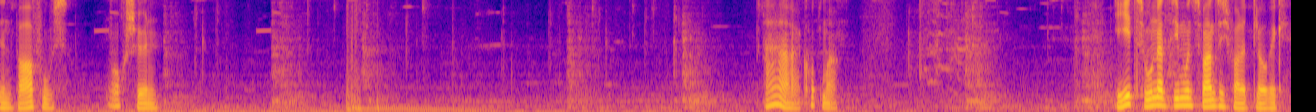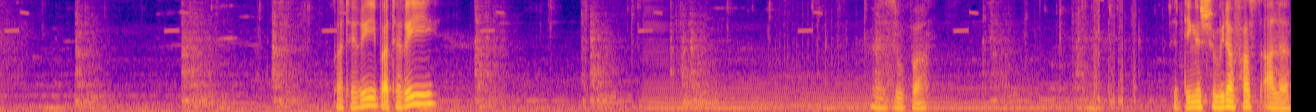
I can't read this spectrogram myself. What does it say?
Sind barfuß. Auch schön. Ah, guck mal. E227 war das, glaube ich. Batterie, Batterie. Ja, super. Das Ding ist schon wieder fast alle.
